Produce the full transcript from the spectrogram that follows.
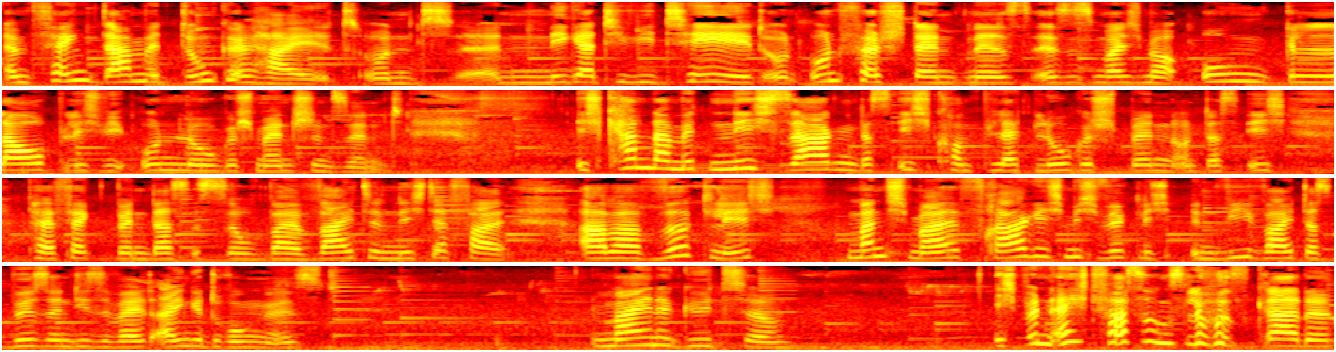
empfängt damit Dunkelheit und äh, Negativität und Unverständnis. Es ist manchmal unglaublich, wie unlogisch Menschen sind. Ich kann damit nicht sagen, dass ich komplett logisch bin und dass ich perfekt bin. Das ist so bei weitem nicht der Fall. Aber wirklich, manchmal frage ich mich wirklich, inwieweit das Böse in diese Welt eingedrungen ist. Meine Güte. Ich bin echt fassungslos gerade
